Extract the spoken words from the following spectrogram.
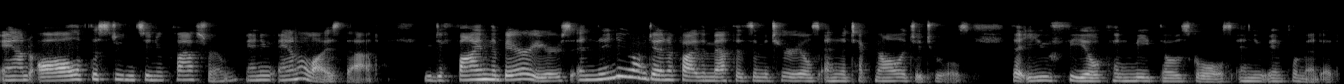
and all of the students in your classroom and you analyze that. You define the barriers and then you identify the methods and materials and the technology tools that you feel can meet those goals and you implement it.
